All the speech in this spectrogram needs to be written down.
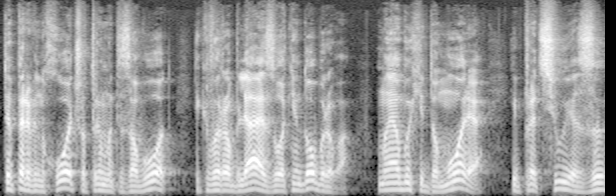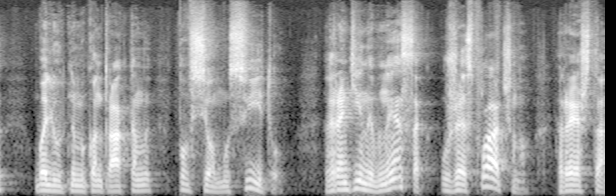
Тепер він хоче отримати завод, який виробляє золотні добрива, має вихід до моря і працює з валютними контрактами по всьому світу. Гарантійний внесок уже сплачено, решта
